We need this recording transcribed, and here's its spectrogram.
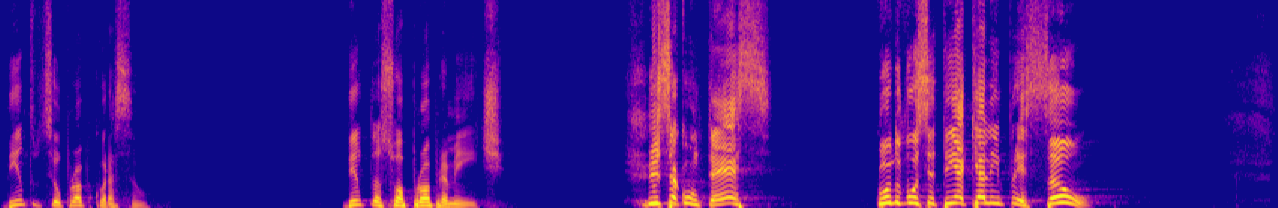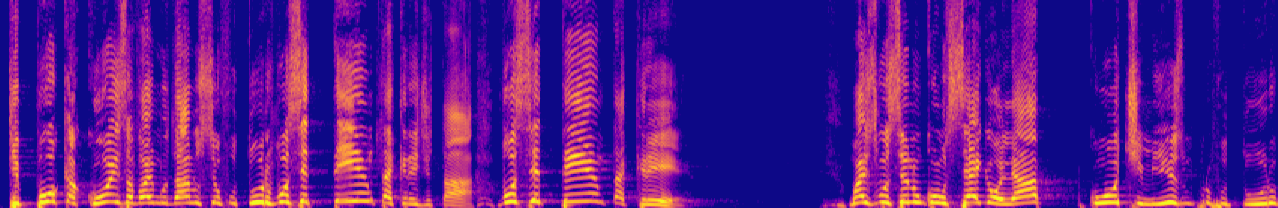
dentro do seu próprio coração, dentro da sua própria mente. Isso acontece quando você tem aquela impressão que pouca coisa vai mudar no seu futuro. Você tenta acreditar, você tenta crer, mas você não consegue olhar com otimismo para o futuro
